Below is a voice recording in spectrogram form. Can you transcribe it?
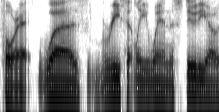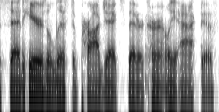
for it, was recently when the studio said, here's a list of projects that are currently active.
